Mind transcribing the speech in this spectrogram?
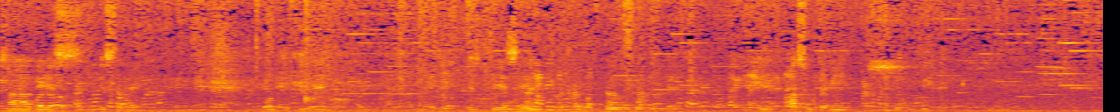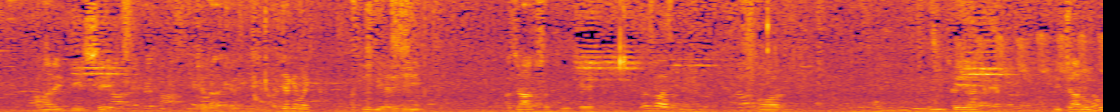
सारा देश इस समय बहुत दुखी है। इस देश का एक प्रखर वक्ता, एक आँसू कवि, हमारे बीच से चला गया। अटल बिहारी जी आज़ाद शत्रु थे। और उनके विचारों को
